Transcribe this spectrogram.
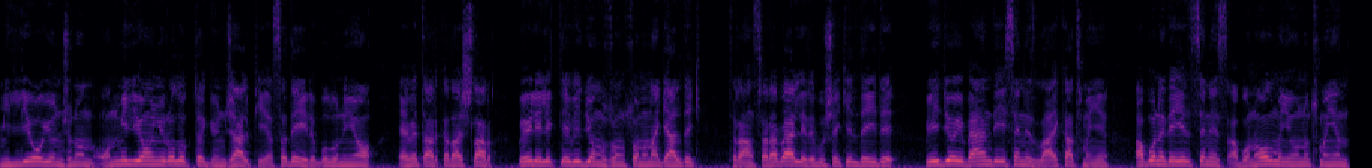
Milli oyuncunun 10 milyon eurolukta güncel piyasa değeri bulunuyor. Evet arkadaşlar, böylelikle videomuzun sonuna geldik. Transfer haberleri bu şekildeydi. Videoyu beğendiyseniz like atmayı, abone değilseniz abone olmayı unutmayın.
